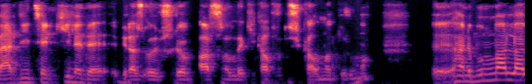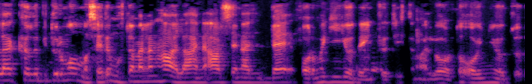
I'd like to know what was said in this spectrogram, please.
verdiği tepkiyle de biraz ölçülüyor Arsenal'daki kadro dışı kalma durumu. E, hani bunlarla alakalı bir durum olmasaydı muhtemelen hala hani Arsenal'de forma giyiyordu en kötü ihtimalle orada oynuyordu.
